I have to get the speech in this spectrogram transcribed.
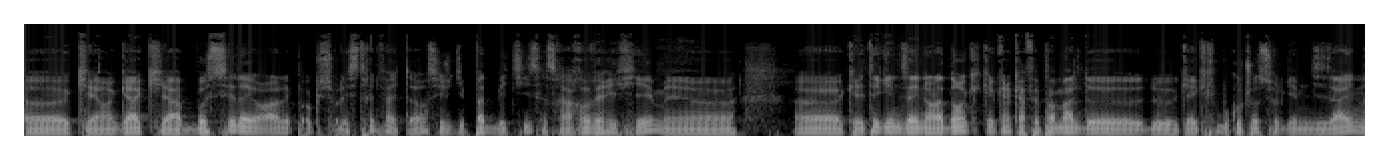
euh, qui est un gars qui a bossé d'ailleurs à l'époque sur les Street Fighter, si je dis pas de bêtises, ça serait à revérifier, mais euh, euh, qui a été game designer là-dedans, qui est quelqu'un qui a fait pas mal de, qui a écrit beaucoup de choses sur le game design.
